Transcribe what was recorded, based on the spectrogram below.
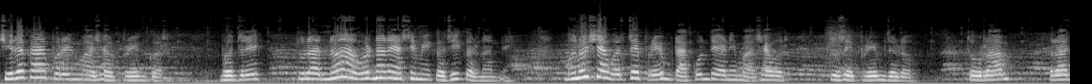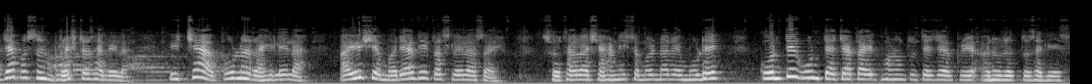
चिरकाळपर्यंत माझ्यावर प्रेम कर. भद्रे तुला न आवडणारे असे मी कधी करणार नाही. मनुष्यावरचे प्रेम टाकून दे आणि माझ्यावर तुझे प्रेम जडव. तो राम राज्यापासून भ्रष्ट झालेला इच्छा अपूर्ण राहिलेला आयुष्य मर्यादित असलेलाच आहे. स्वतःला शहाणी समजणारे मुढे कोणते गुण त्याच्यात आहेत म्हणून तू त्याच्यावर अनुरक्त झालीस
